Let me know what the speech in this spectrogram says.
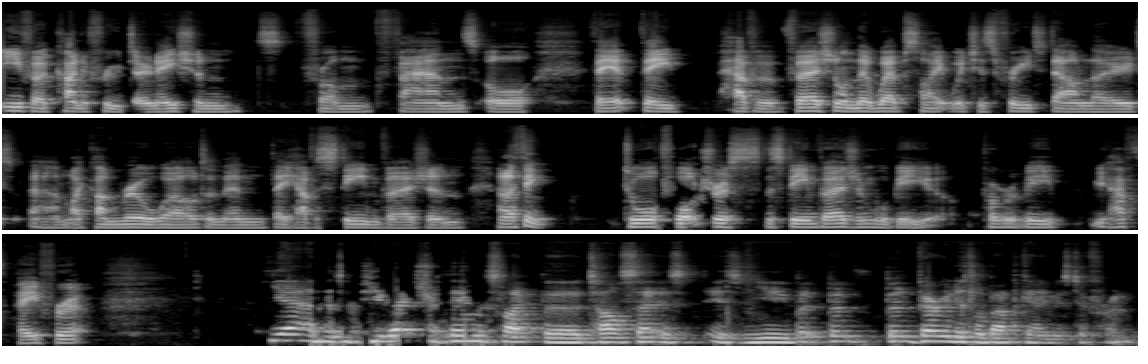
either kind of through donations from fans or they they have a version on their website which is free to download, um, like Unreal World, and then they have a Steam version. And I think Dwarf Fortress, the Steam version, will be probably you have to pay for it. Yeah, and there's a few extra things like the tile set is, is new, but but but very little about the game is different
